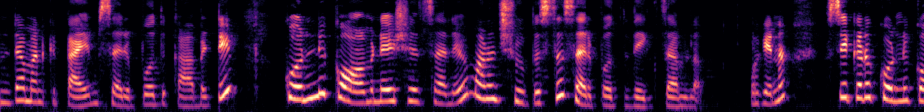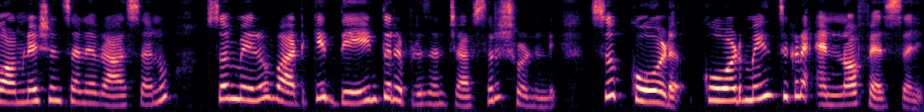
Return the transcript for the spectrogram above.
ఉంటే మనకి టైం సరిపోదు కాబట్టి కొన్ని కాంబినేషన్స్ అనేవి మనం చూపిస్తే సరిపోతుంది ఎగ్జామ్లో ఓకేనా సో ఇక్కడ కొన్ని కాంబినేషన్స్ అనేవి రాశాను. సో మీరు వాటికి దేంతో రిప్రజెంట్ చేస్తారో చూడండి. సో కోడ్ కోడ్ మీన్స్ ఇక్కడ ఎన్ ఆఫ్ ఎస్ అని.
